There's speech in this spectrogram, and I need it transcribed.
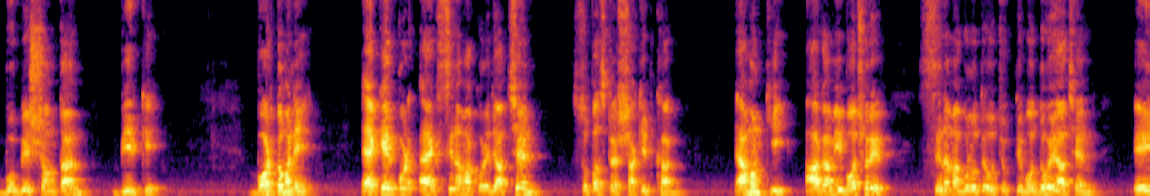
বুবলির সন্তান বীরকে। বর্তমানে একের পর এক সিনেমা করে যাচ্ছেন সুপারস্টার শাকিব খান। এমনকি আগামী বছরের সিনেমাগুলোতেও চুক্তিবদ্ধ হয়ে আছেন এই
